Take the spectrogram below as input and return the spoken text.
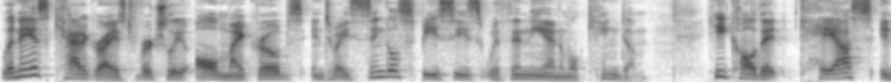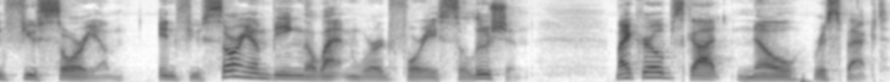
Linnaeus categorized virtually all microbes into a single species within the animal kingdom. He called it chaos infusorium, infusorium being the Latin word for a solution. Microbes got no respect.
